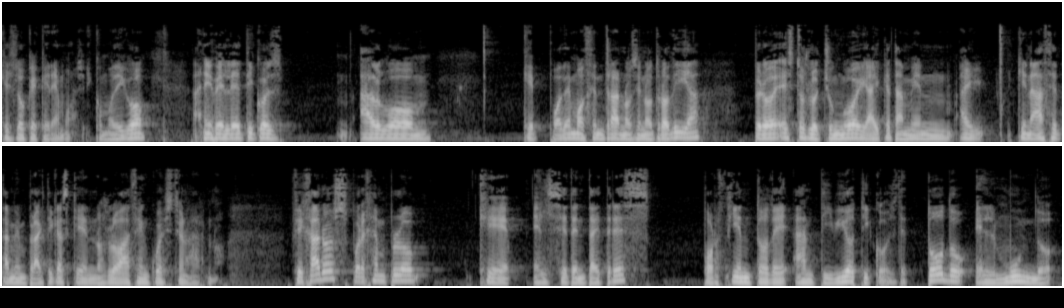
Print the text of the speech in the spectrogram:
que es lo que queremos. Y como digo, a nivel ético es algo que podemos centrarnos en otro día, pero esto es lo chungo y hay que también, hay quien hace también prácticas que nos lo hacen cuestionar, ¿no? Fijaros, por ejemplo, que el 73% de antibióticos de todo el mundo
